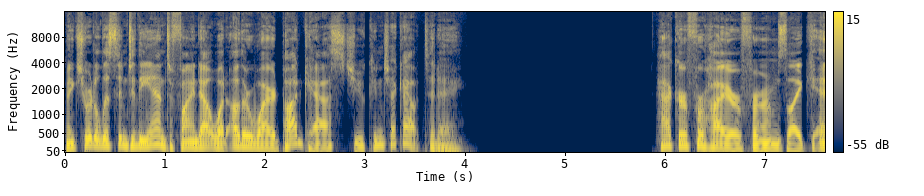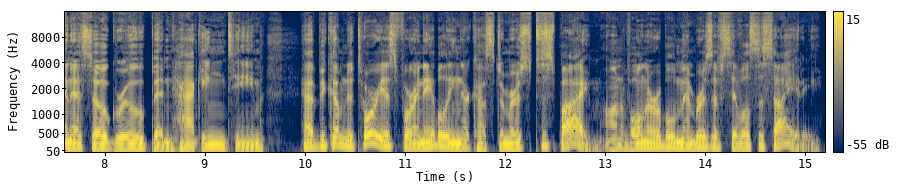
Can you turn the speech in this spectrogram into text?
Make sure to listen to the end to find out what other Wired podcasts you can check out today. Hacker for hire firms like NSO Group and Hacking Team have become notorious for enabling their customers to spy on vulnerable members of civil society.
